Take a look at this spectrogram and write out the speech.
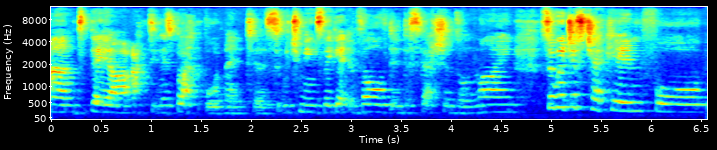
and they are acting as Blackboard mentors, which means they get involved in discussions online. So we're just checking for,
